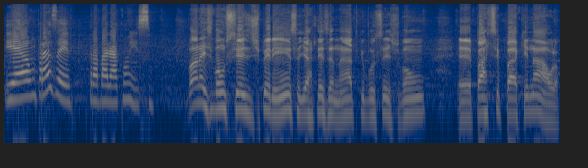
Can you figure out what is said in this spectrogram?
e é um prazer trabalhar com isso. Várias vão ser as experiências de artesanato que vocês vão é, participar aqui na aula.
